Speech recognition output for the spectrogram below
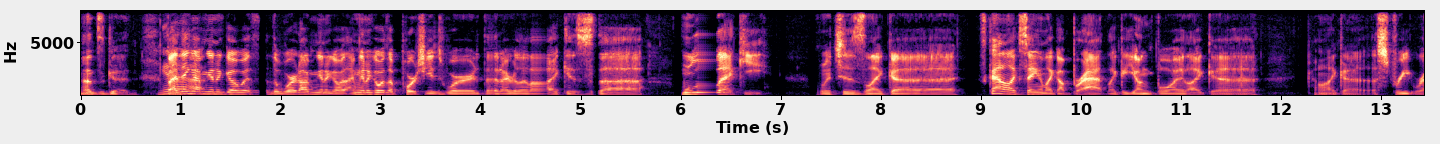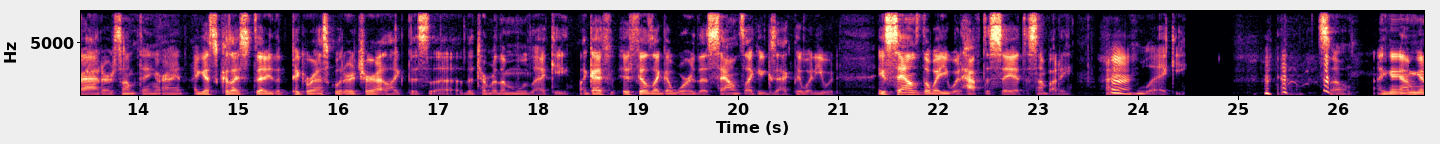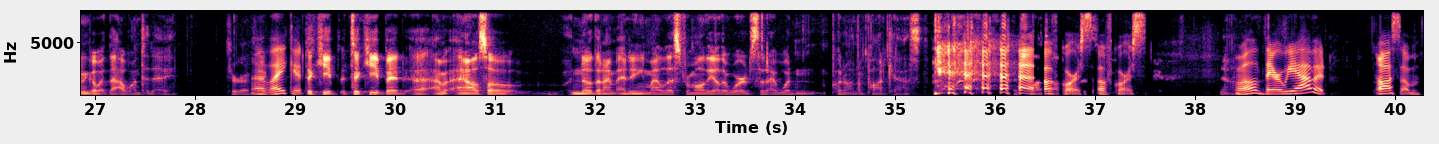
That's good. But I think I'm gonna go with the word I'm gonna go with. I'm gonna go with a Portuguese word that I really like is the moleque, which is like a. It's kind of like saying like a brat, like a young boy, like a kind of like a, a street rat or something, right? I guess because I study the picaresque literature, I like this uh, the term of the moleque. Like I, it feels like a word that sounds like exactly what you would. It sounds the way you would have to say it to somebody. Right? Moleque. Yeah. So I think I'm gonna go with that one today Terrific. I like it. to keep to keep it. Uh, I'm, I also know that I'm editing my list from all the other words that I wouldn't put on a podcast. Of course, of course. Well, there we have it. Awesome.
